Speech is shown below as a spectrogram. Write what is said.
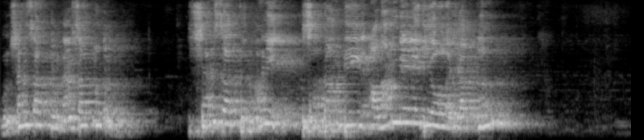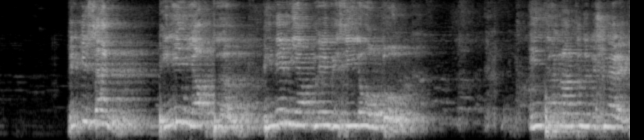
Bunu sen sattın, ben satmadım. Sen sattın. Hani satan değil, alan belediye olacaktın. Peki sen benim yaptığım, benim yapmaya vesile olduğum internatını düşünerek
